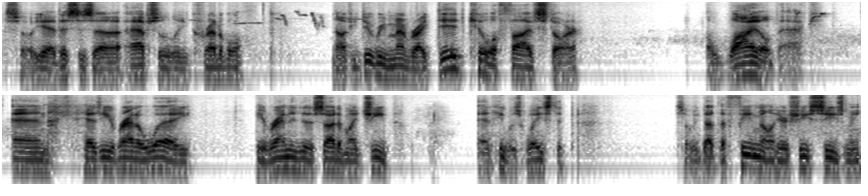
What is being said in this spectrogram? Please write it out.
So yeah, this is uh, absolutely incredible. Now, if you do remember, I did kill a five star a while back, and as he ran away, he ran into the side of my Jeep, and he was wasted. So we got the female here. She sees me.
